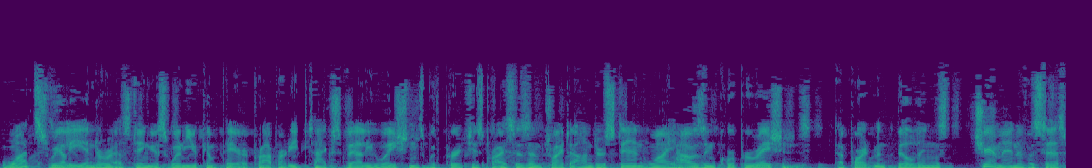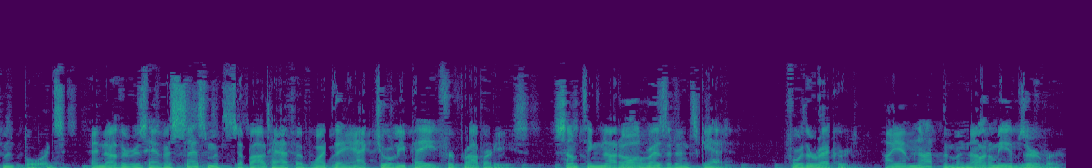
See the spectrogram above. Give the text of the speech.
What's really interesting is when you compare property tax valuations with purchase prices and try to understand why housing corporations, apartment buildings, chairmen of assessment boards, and others have assessments about half of what they actually paid for properties, something not all residents get. For the record, I am not the Menotomy Observer.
